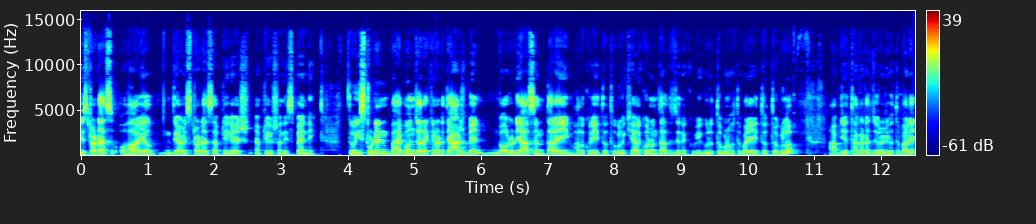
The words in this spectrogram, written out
status while their status application application is pending তো স্টুডেন্ট ভাই বোন যারা কেনাডাতে আসবেন বা অলরেডি আসেন তারা এই ভালো করে এই তথ্যগুলো খেয়াল করুন তাদের জন্য খুবই গুরুত্বপূর্ণ হতে পারে এই তথ্যগুলো আপডেট থাকাটা জরুরি হতে পারে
